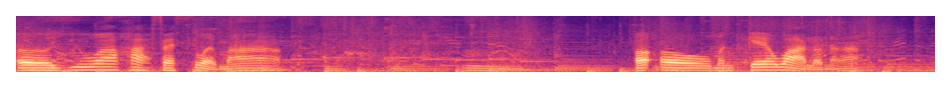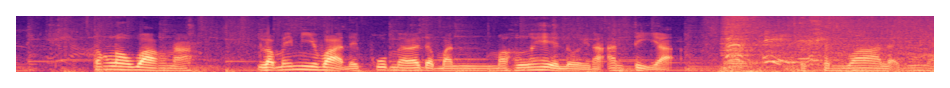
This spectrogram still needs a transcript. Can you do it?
เออยั่วค่ะ แฟตสวยมากอืมเออเออมันแก้หวาดแล้วนะ ต้องระวังนะ เราไม่มีหวาดในพุ่มนะแล้วเดี๋ยวมันมาเฮ้อเฮเลยนะ อันติอะแต่ฉันว่าแหละนี่ไง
